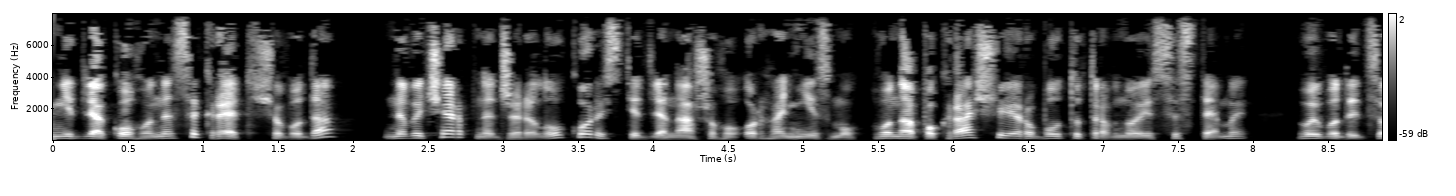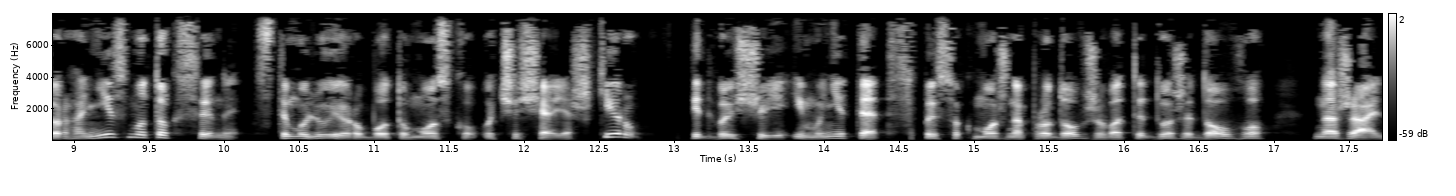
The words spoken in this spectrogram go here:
Ні для кого не секрет, що вода невичерпне джерело користі для нашого організму. Вона покращує роботу травної системи, виводить з організму токсини, стимулює роботу мозку, очищає шкіру, підвищує імунітет. Список можна продовжувати дуже довго. На жаль,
